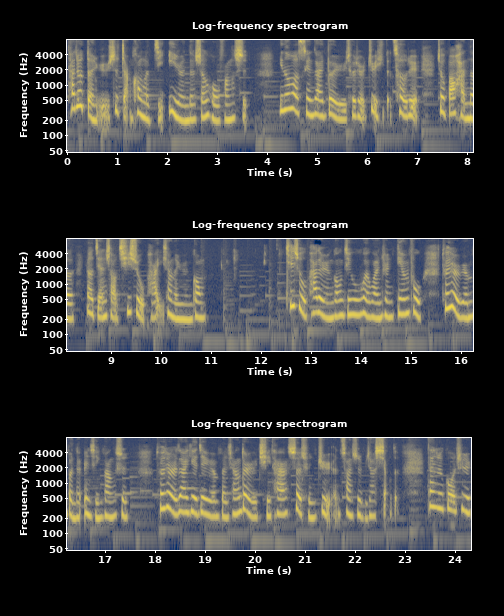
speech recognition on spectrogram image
他就等于是掌控了几亿人的生活方式。Elon Musk 现在对于 Twitter 具体的策略，就包含了要减少七十五趴以上的员工。七十五趴的员工几乎会完全颠覆 Twitter 原本的运行方式。Twitter 在业界原本相对于其他社群巨人算是比较小的，但是过去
